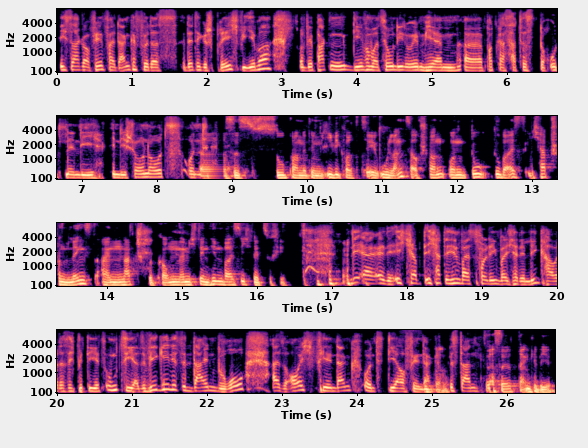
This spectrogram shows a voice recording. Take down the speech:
ich sage auf jeden Fall danke für das nette Gespräch, wie immer. Und wir packen die Informationen, die du eben hier im äh, Podcast hattest, doch unten in die, in die Show Notes. Und das ist super mit dem Ivicos EU langt's auch schon. Und du, du weißt, ich habe schon längst einen Nudge bekommen, nämlich den Hinweis, ich rede zu viel. nee, äh, äh, ich, hab, ich hatte den Hinweis vor allem, weil ich ja den Link habe, dass ich bitte jetzt umziehe. Also wir gehen jetzt in dein Büro. Also euch vielen Dank Dank und dir auch vielen Dank. Super. Bis dann. Klasse, danke dir.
